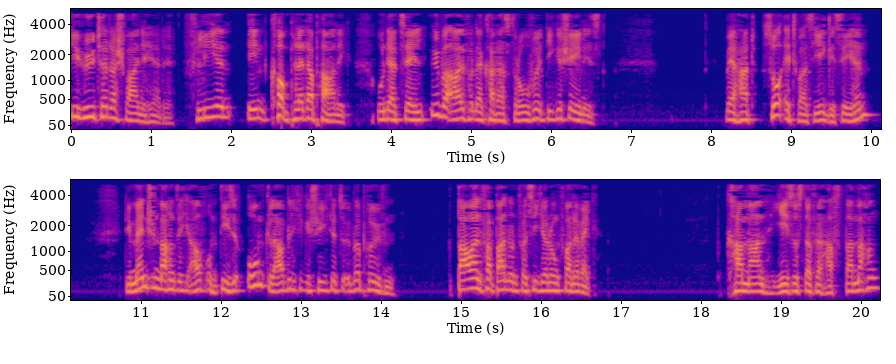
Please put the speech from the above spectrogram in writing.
Die Hüter der Schweineherde fliehen in kompletter Panik und erzählen überall von der Katastrophe, die geschehen ist. Wer hat so etwas je gesehen? Die Menschen machen sich auf, um diese unglaubliche Geschichte zu überprüfen. Bauernverband und Versicherung vorneweg. Kann man Jesus dafür haftbar machen?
